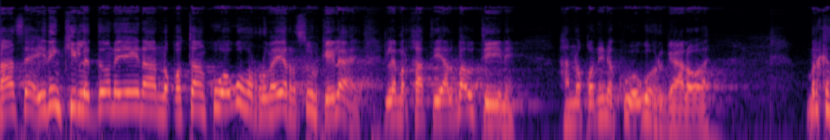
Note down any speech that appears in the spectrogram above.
taasee idinkii la doonayay inaad noqotaan kuwa ugu hor rumeeya rasuulka ilaahay. Ila markhaatiyaalba u tiine ha noqonina kuwa ugu horgaalooba. Marka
